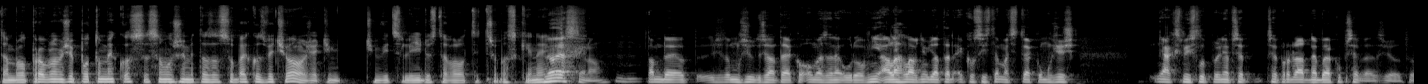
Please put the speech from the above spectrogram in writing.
Tam byl problém, že potom jako se samozřejmě ta zásoba jako zvětšovala, že tím, čím víc lidí dostávalo ty třeba skiny. No jasně, no. Mm-hmm. Tam jde, že to musíš udržet na té jako omezené úrovni, ale hlavně udělat ten ekosystém, ať si to jako můžeš nějak smysluplně pře, přeprodat nebo jako převést, že jo. To...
